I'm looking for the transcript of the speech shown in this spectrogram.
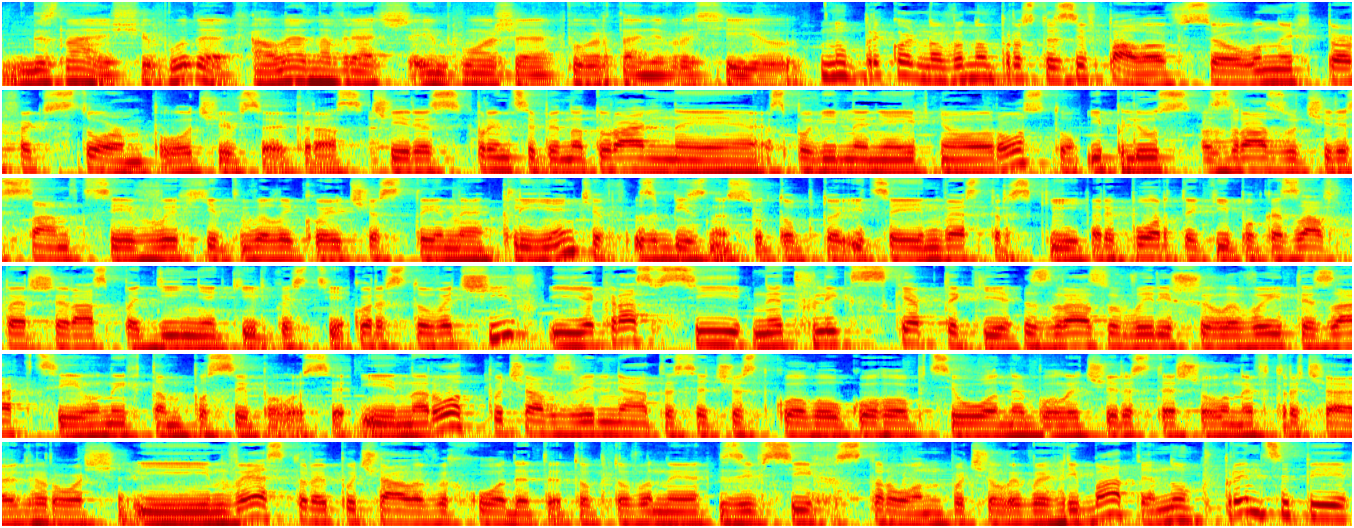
Не знаю, що буде, але навряд чи їм поможе повертання в Росію. Ну прикольно, воно просто зівпало. Все, у них perfect storm получився якраз через в принципі натуральне сповільнення їхнього росту, і плюс зразу через санкції вихід великої частини клієнтів з бізнесу. Тобто, і цей інвесторський репорт, який показав перший раз падіння кількості користувачів, і якраз всі Netflix скептики зразу вирішили вийти з акції. У них там посипалося, і народ почав звільнятися частково, у кого опціони були через те, що вони втрачають гроші, і інвестори почали виходити. Тобто вони зі всіх сторон почали вигрібати. Ну, в принципі,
